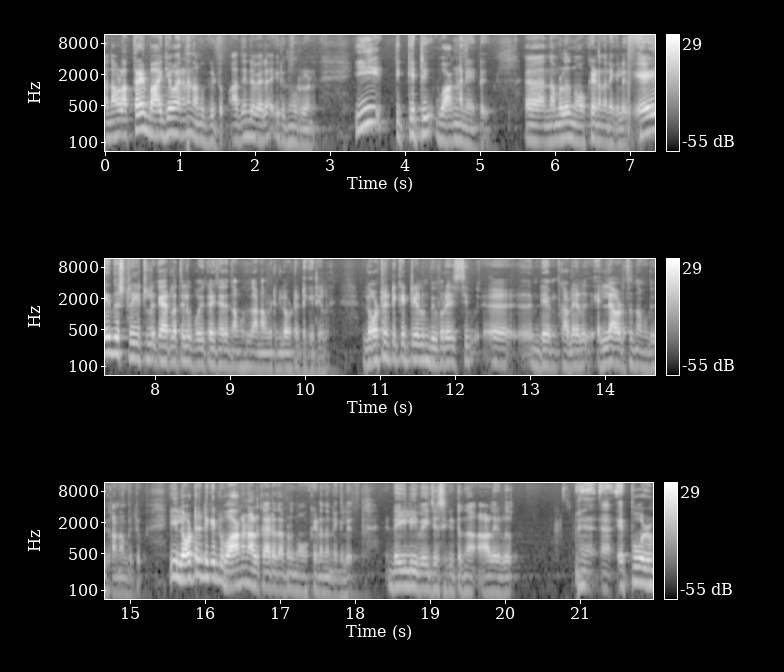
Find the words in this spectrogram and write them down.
നമ്മൾ അത്രയും ഭാഗ്യവാനാണ് നമുക്ക് കിട്ടും. അതിന്റെ വില ഇരുന്നൂറ് രൂപയാണ്. ഈ ടിക്കറ്റ് വാങ്ങാനായിട്ട് നമ്മൾ നോക്കുകയാണെന്നുണ്ടെങ്കിൽ ഏത് സ്ട്രീറ്റിൽ കേരളത്തിൽ പോയി കഴിഞ്ഞാലും നമുക്ക് കാണാൻ പറ്റും ലോട്ടറി ടിക്കറ്റുകൾ. ലോട്ടറി ടിക്കറ്റുകളും ബിവറേജിന്റെയും കടകൾ എല്ലായിടത്തും നമുക്ക് കാണാൻ പറ്റും. ഈ ലോട്ടറി ടിക്കറ്റ് വാങ്ങുന്ന ആൾക്കാരെ നമ്മൾ നോക്കുകയാണെന്നുണ്ടെങ്കിൽ ഡെയിലി വേജസ് കിട്ടുന്ന ആളുകൾ എപ്പോഴും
